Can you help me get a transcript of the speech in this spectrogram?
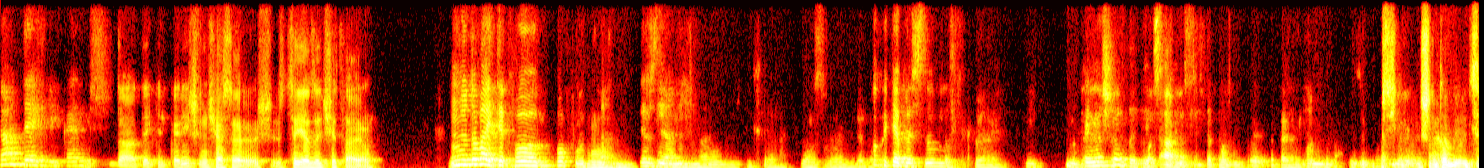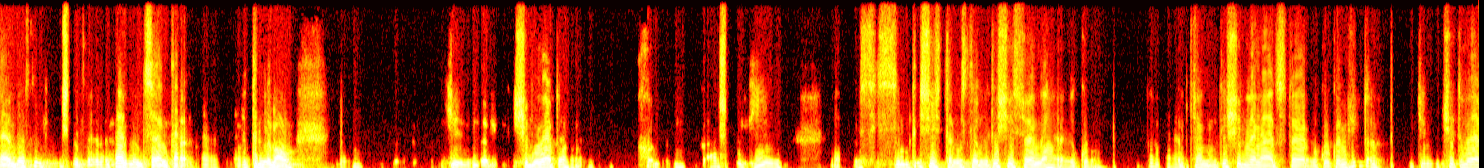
Там декілька рішень. Да, декілька рішень. Зараз це я зачитаю. Ну, давайте по, по пунктам. Ну, Хоча б основне. Перинатальний центр отримав що було того аж 7300 2007 року. 2012 року комп'ютер Pentium 4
